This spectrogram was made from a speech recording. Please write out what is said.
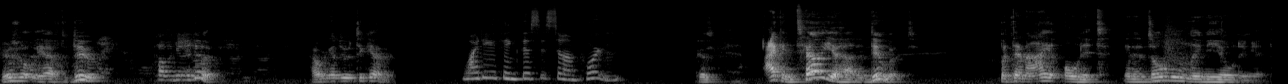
here's what we have to do. How are we going to do it? How are we going to do it together? Why do you think this is so important? Because I can tell you how to do it, but then I own it, and it's only me owning it.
